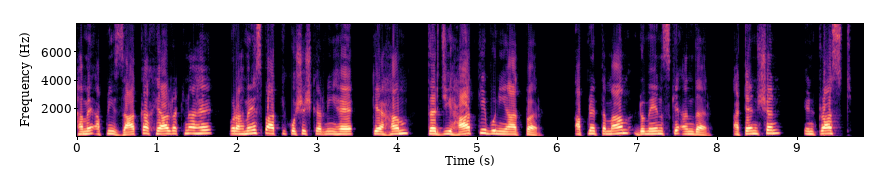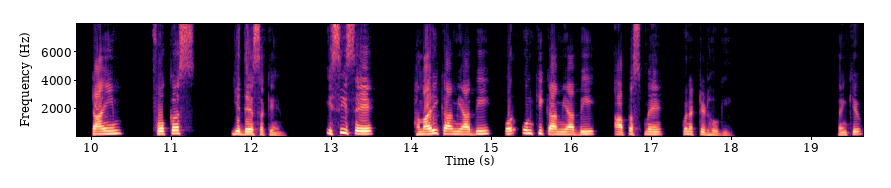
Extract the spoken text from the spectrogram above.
हमें अपनी ज़ात का ख्याल रखना है और हमें इस बात की कोशिश करनी है कि हम तरजीहात की बुनियाद पर अपने तमाम डोमेन्स के अंदर अटेंशन, इंटरेस्ट, टाइम, फोकस ये दे सकें। इसी से हमारी कामयाबी और उनकी कामयाबी आपस में कनेक्टेड होगी। Thank you.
